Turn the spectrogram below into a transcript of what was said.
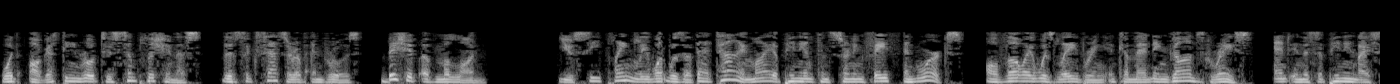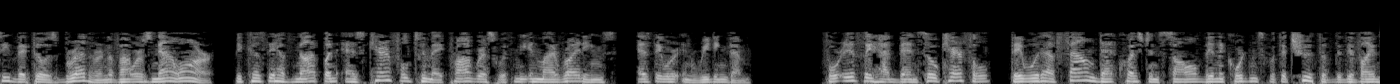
What Augustine wrote to Simplicianus, the successor of Ambrose, Bishop of Milan. You see plainly what was at that time my opinion concerning faith and works, although I was laboring in commending God's grace, and in this opinion I see that those brethren of ours now are, because they have not been as careful to make progress with me in my writings, as they were in reading them. For if they had been so careful, they would have found that question solved in accordance with the truth of the divine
